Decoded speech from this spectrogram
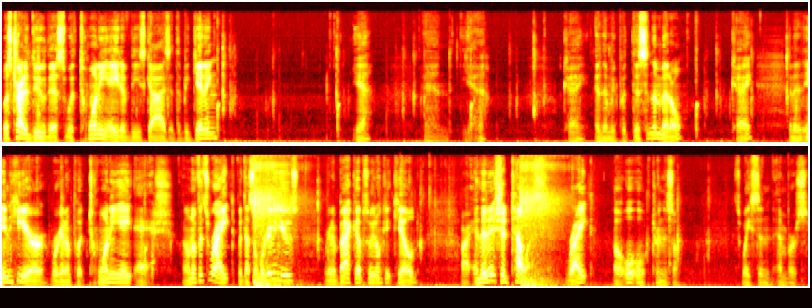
let's try to do this with 28 of these guys at the beginning. Yeah, and yeah. Okay, and then we put this in the middle. Okay, and then in here, we're going to put 28 ash. I don't know if it's right, but that's what we're going to use. We're going to back up so we don't get killed. All right, and then it should tell us, right? Oh, oh, oh, turn this on. It's wasting embers.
